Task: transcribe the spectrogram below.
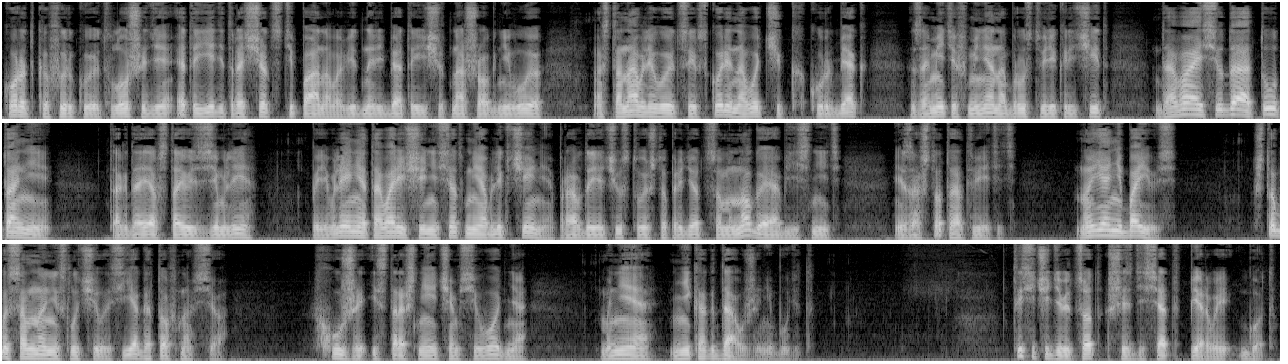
коротко фыркают лошади. Это едет расчет Степанова. Видно, ребята ищут нашу огневую, останавливаются, и вскоре наводчик Курбяк, заметив меня на бруствере, кричит «Давай сюда, тут они!» Тогда я встаю с земли. Появление товарища несет мне облегчение. Правда, я чувствую, что придется многое объяснить и за что-то ответить. Но я не боюсь. Что бы со мной ни случилось, я готов на все. Хуже и страшнее, чем сегодня, мне никогда уже не будет. 1961 год.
